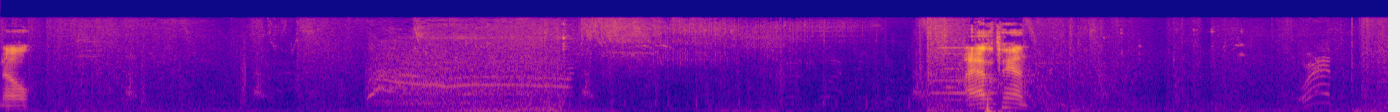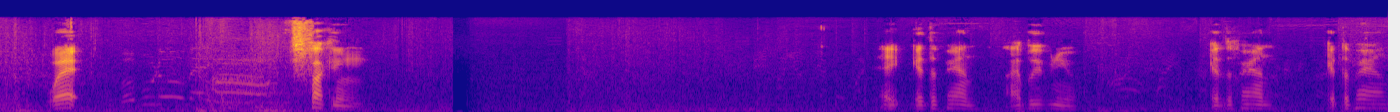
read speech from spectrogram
No. I have a pan. Wait. Fucking. Hey, get the pan. I believe in you. Get the pan. Get the pan.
